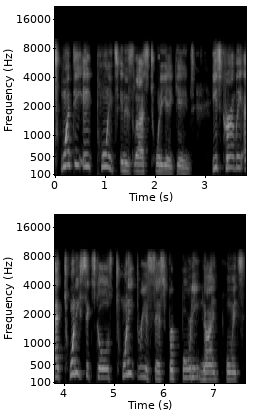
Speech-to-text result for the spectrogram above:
28 points in his last 28 games. He's currently at 26 goals, 23 assists for 49 points,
